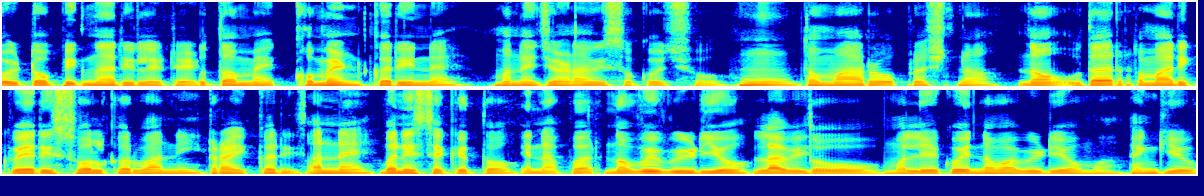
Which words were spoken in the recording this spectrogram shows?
કોઈ ટોપિકના રિલેટેડ તો તમે કોમેન્ટ કરીને મને જણાવી શકો છો. હું તમારો પ્રશ્નનો ઉત્તર તમારી ક્વેરી સોલ્વ કરવાની ટ્રાય કરીશ અને બની શકે તો એના પર નવી વીડિયો લાવી તો મળીએ કોઈ નવા વિડીયોમાં. થેન્ક યુ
